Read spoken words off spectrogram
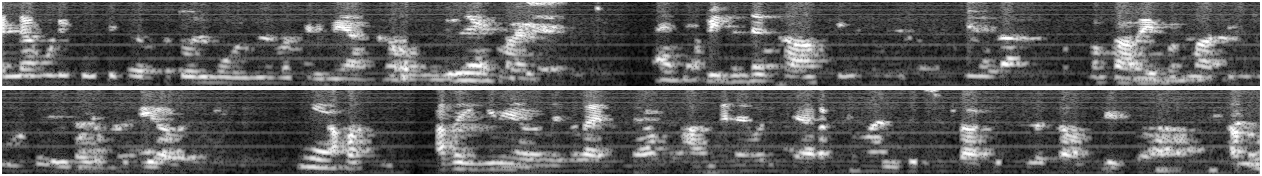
എല്ലാം കൂടി ഒരു. അപ്പൊ ഇതിന്റെ കാസ്റ്റിംഗ് നമുക്ക് അറിയപ്പെടുന്ന ആർട്ടിസ്റ്റുകൾക്ക് ഒരുപാട് പുതിയ ആളുകളുണ്ട് Yeah. അപ്പൊ അതെങ്ങനെയാണ് നിങ്ങളെല്ലാം അങ്ങനെ ഒരു ക്യാരക്ടറിനനുസരിച്ച് ആർട്ടിസ്റ്റുകളെ കാസ്റ്റ് ചെയ്തതാണ് അതോ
